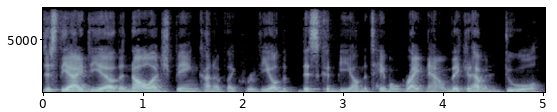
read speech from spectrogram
just the idea of the knowledge being kind of like revealed that this could be on the table right now. They could have a duel.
